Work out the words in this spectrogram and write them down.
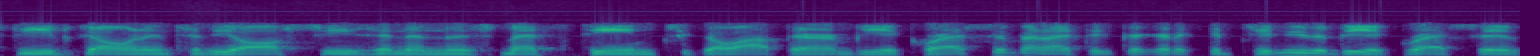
Steve going into the off season and this Mets team to go out there and be aggressive. And I think they're going to continue to be aggressive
